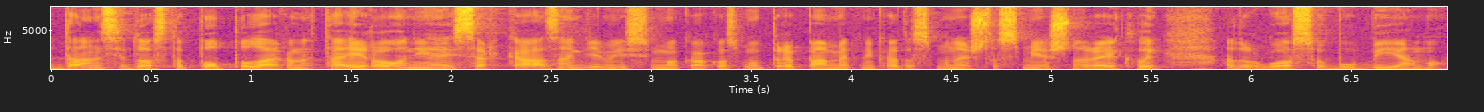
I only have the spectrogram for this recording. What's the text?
danas je dosta popularna ta ironija i sarkazam gdje mislimo kako smo prepametni kada smo nešto smiješno rekli, a drugu osobu ubijamo.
